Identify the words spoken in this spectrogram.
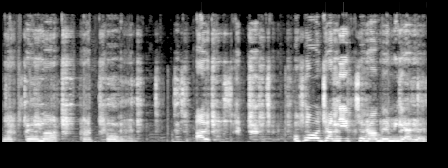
Vatoma, vatoma. Abi Ufu hocam diye tırnaldığım yerler.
